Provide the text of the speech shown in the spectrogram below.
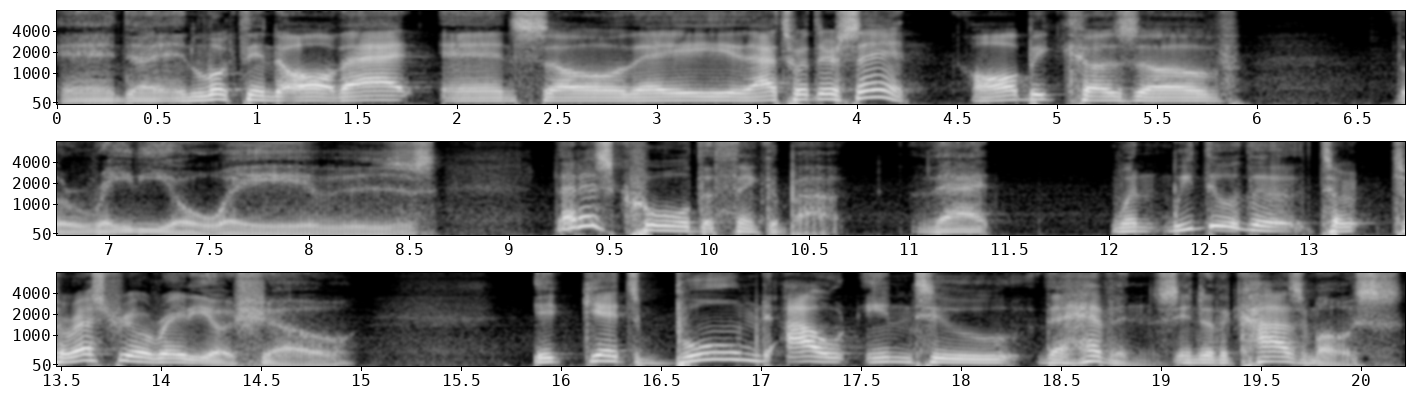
and uh, and looked into all that, and so they that's what they're saying, all because of the radio waves. That is cool to think about. That when we do the ter- terrestrial radio show, it gets boomed out into the heavens, into the cosmos.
